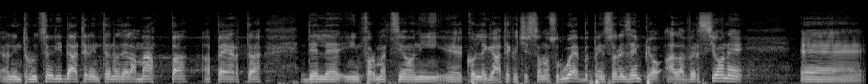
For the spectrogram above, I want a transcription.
all'introduzione di dati all'interno della mappa aperta delle informazioni eh, collegate che ci sono sul web. Penso ad esempio alla versione eh,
